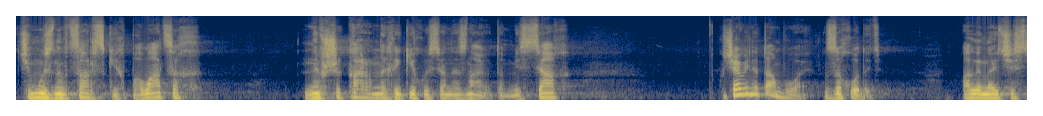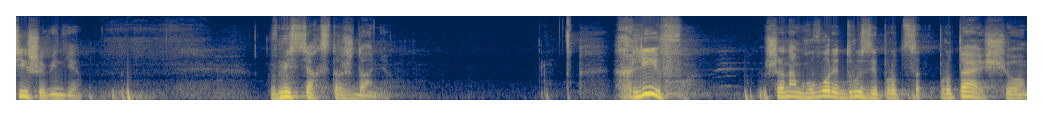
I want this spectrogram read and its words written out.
Чомусь не в царських палацах, не в шикарних якихось, я не знаю, там місцях. Хоча він і там буває, заходить. Але найчастіше він є в місцях страждання. Хлів ще нам говорить, друзі, про, це, про те, що,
